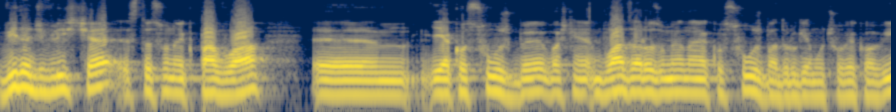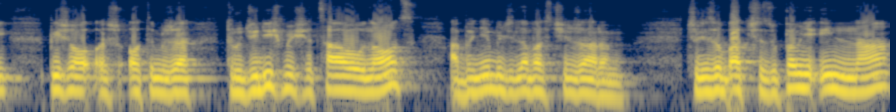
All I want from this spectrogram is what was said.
Widać w liście stosunek Pawła jako służby, właśnie władza rozumiana jako służba drugiemu człowiekowi. Pisze o, o tym, że trudziliśmy się całą noc, aby nie być dla was ciężarem. Czyli zobaczcie, zupełnie inna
